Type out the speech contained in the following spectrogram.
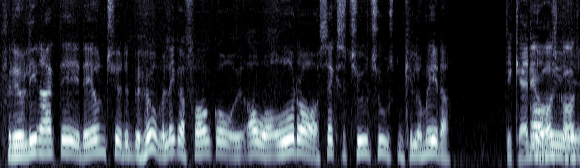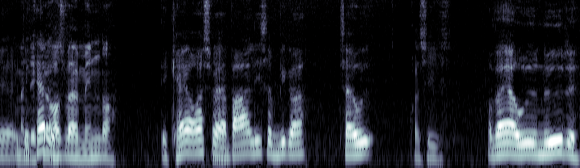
For det er jo lige nok det, et eventyr, det behøver vel ikke at foregå i over 8 år, 26.000 kilometer. Det kan det jo Og også vi- godt, det men det, kan det kan det. også være mindre. Det kan også være Ja. bare ligesom vi gør. Tage ud Præcis. og være ude og nyde det.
